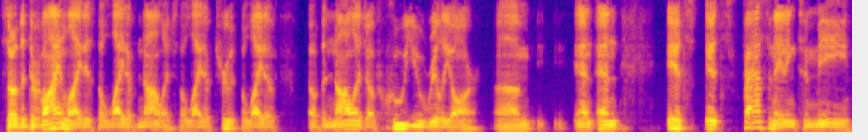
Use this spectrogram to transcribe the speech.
So the divine light is the light of knowledge, the light of truth, the light of of the knowledge of who you really are. Um, and and it's it's fascinating to me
